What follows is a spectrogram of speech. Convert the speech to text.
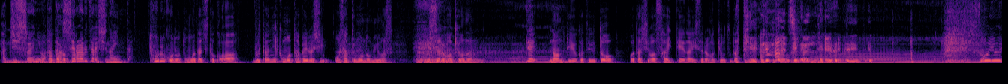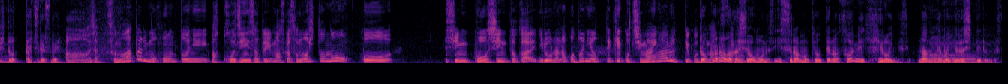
あ実際には例えば罰せられたりしないんだトルコの友達とかは豚肉も食べるしお酒も飲みます。イスラム教なのに。でなんていうかというと私は最低なイスラム教徒だっていう 自分で そういう人人たちですね。ああじゃあそのあたりも本当にまあ個人差といいますかその人のこう信仰心とかいろいろなことによって結構違いがあるっていうことだかなんですかね。ら私は思うんです。イスラム教っていうのはそういう意味で広いんですよ。何でも許してるんです。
